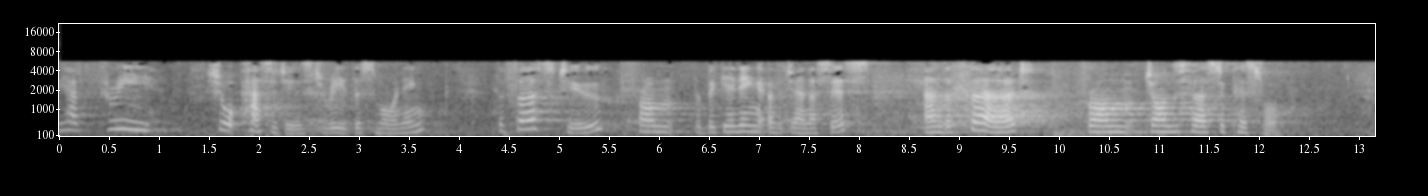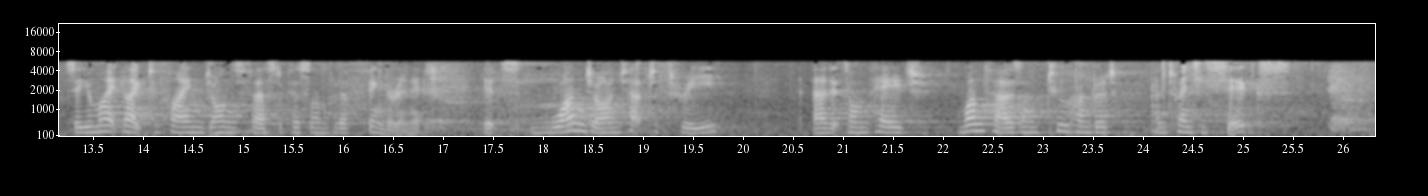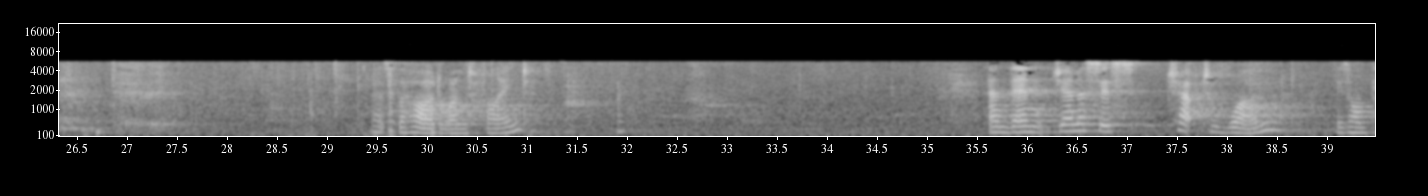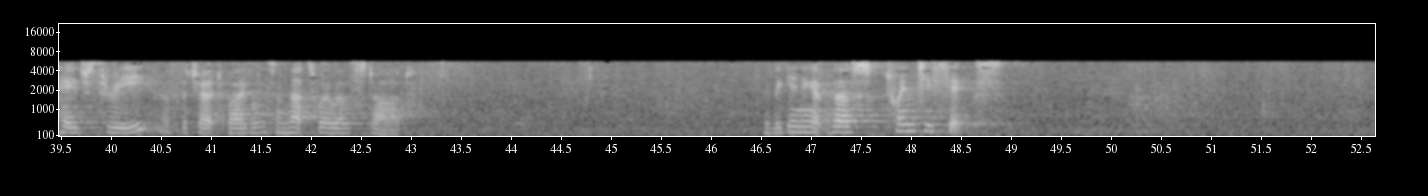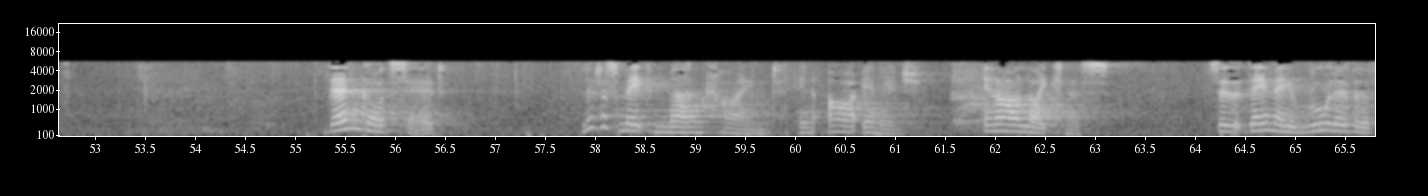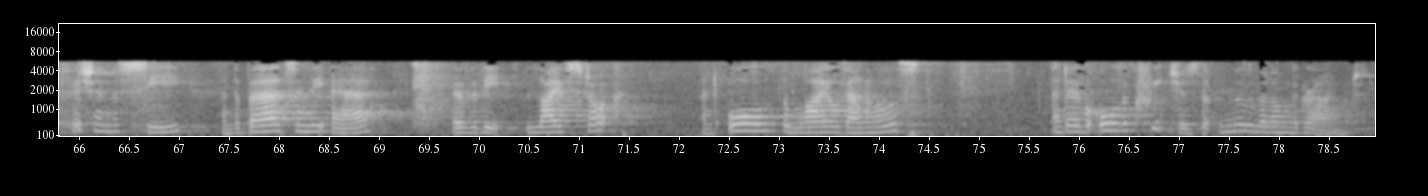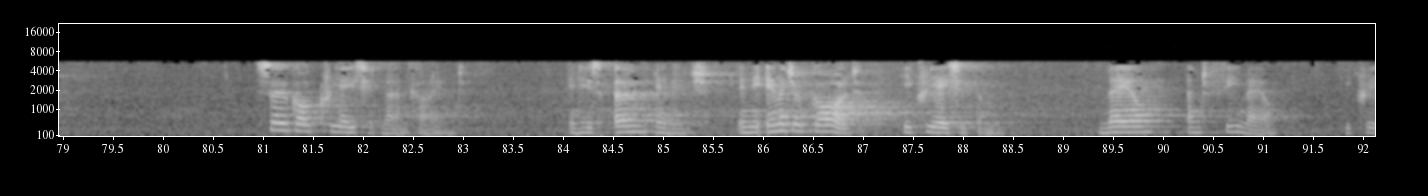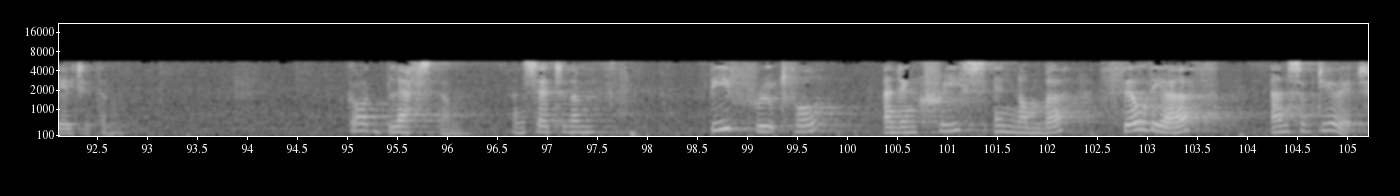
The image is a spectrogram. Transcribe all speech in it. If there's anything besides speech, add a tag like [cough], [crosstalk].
We have three short passages to read this morning. The first two from the beginning of Genesis, and the third from John's first epistle. So you might like to find John's first epistle and put a finger in it. It's 1 John chapter 3, and it's on page 1226. That's the hard one to find. And then Genesis chapter 1 is on page 3 of the Church Bibles, and that's where we'll start. We're beginning at verse 26. Then God said, let us make mankind in our image, in our likeness, so that they may rule over the fish in the sea and the birds in the air, over the livestock and all the wild animals, and over all the creatures that move along the ground. So God created mankind in his own image. In the image of God, he created them. Male and female, He created them. God blessed them and said to them, Be fruitful and increase in number, fill the earth and subdue it.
